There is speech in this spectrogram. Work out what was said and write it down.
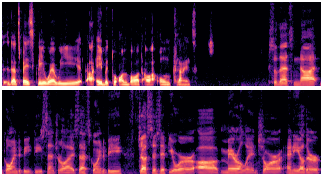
That's basically where we are able to onboard our own clients. So that's not going to be decentralized. That's going to be just as if you were uh, Merrill Lynch or any other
